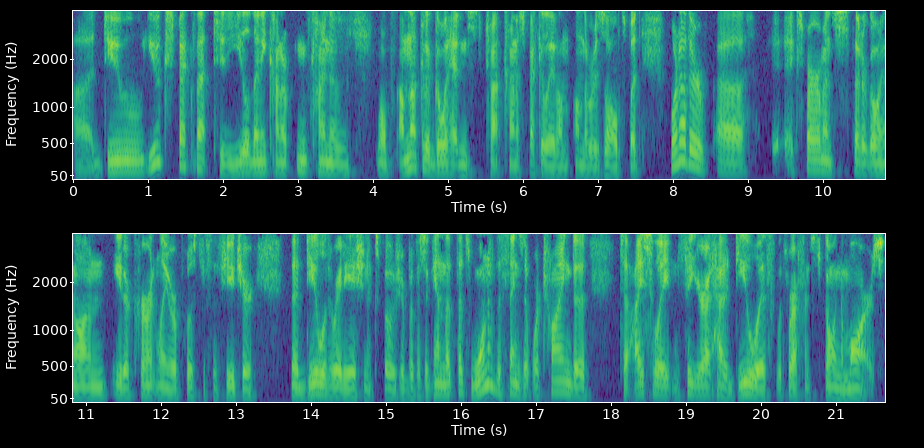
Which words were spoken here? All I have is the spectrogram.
Uh, do you expect that to yield any kind of kind of? Well, I'm not going to go ahead and kind of speculate on, on the results, but what other uh, experiments that are going on either currently or posted for the future that deal with radiation exposure because again that, that's one of the things that we're trying to to isolate and figure out how to deal with with reference to going to Mars.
